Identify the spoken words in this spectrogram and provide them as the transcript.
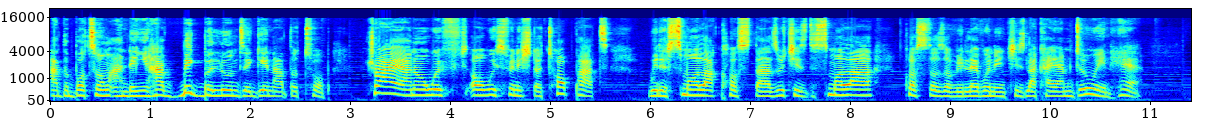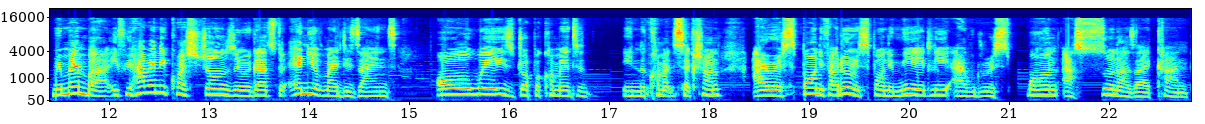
at the bottom and then you have big balloons again at the top. Try and always, always finish the top part with the smaller clusters, which is the smaller clusters of 11 inches like I am doing here. Remember, if you have any questions in regards to any of my designs, always drop a comment in the comment section. I respond. If I don't respond immediately, I would respond as soon as I can.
